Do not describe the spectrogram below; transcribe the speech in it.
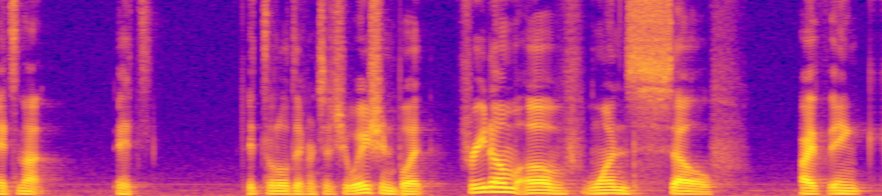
it's not it's it's a little different situation, but freedom of oneself I think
